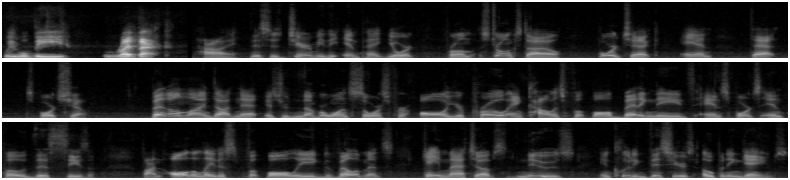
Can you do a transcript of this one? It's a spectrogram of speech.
We will be right back. Hi, this is Jeremy the Impact York from Strong Style, Board Check, and That Sports Show. BetOnline.net is your number one source for all your pro and college football betting needs and sports info this season. Find all the latest football league developments, game matchups, news, including this year's opening games.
